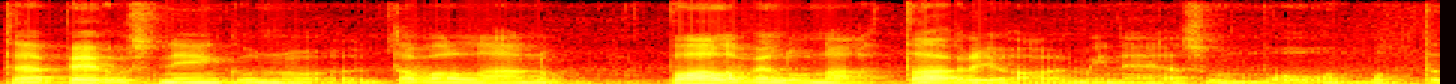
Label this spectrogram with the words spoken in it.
tämä perus niin kuin, tavallaan palveluna tarjoaminen ja sun muu. Mutta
